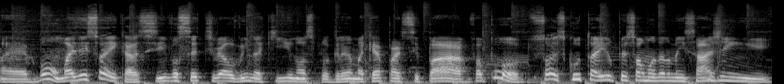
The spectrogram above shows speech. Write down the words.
É, bom, mas é isso aí, cara. Se você estiver ouvindo aqui o nosso programa, quer participar, fala, pô, só escuta aí o pessoal mandando mensagem e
